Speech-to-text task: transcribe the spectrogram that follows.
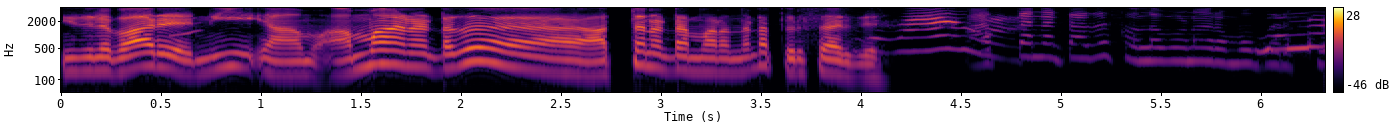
இதில் பாரு நீ அம்- அம்மா நட்டது அத்தை நட்ட மரம் தான்டா பெருசாக இருக்கு. அத்தை நட்டாதான் சொல்ல போனா ரொம்ப பெருசு.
